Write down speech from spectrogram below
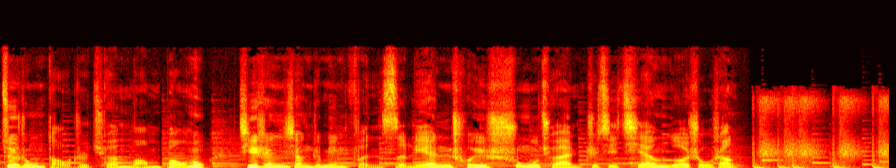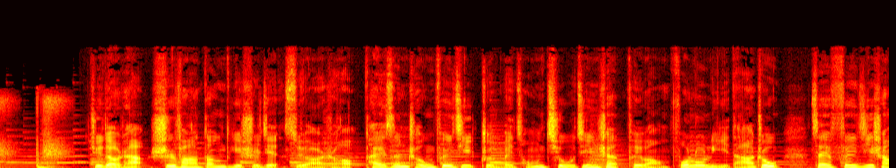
最终导致拳王暴怒，起身向这名粉丝连锤数拳，致其前额受伤。据调查，事发当地时间四月二十号，泰森乘飞机准备从旧金山飞往佛罗里达州，在飞机上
